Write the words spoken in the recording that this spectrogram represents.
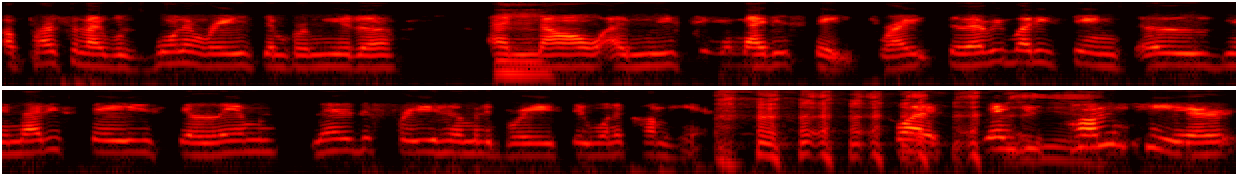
a person. I was born and raised in Bermuda, and Mhm. now I moved to United States, right? So everybody thinks, oh, the United States, they're land, land of the free, home of the brave. They want to come here. but when you come here,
